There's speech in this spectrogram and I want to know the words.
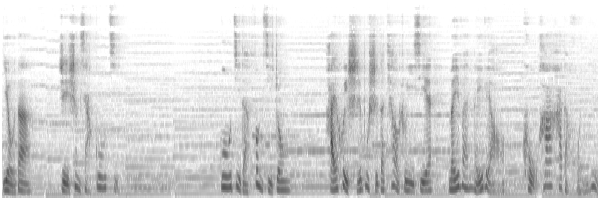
有的只剩下孤寂。孤寂的缝隙中，还会时不时的跳出一些没完没了、苦哈哈的回忆。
